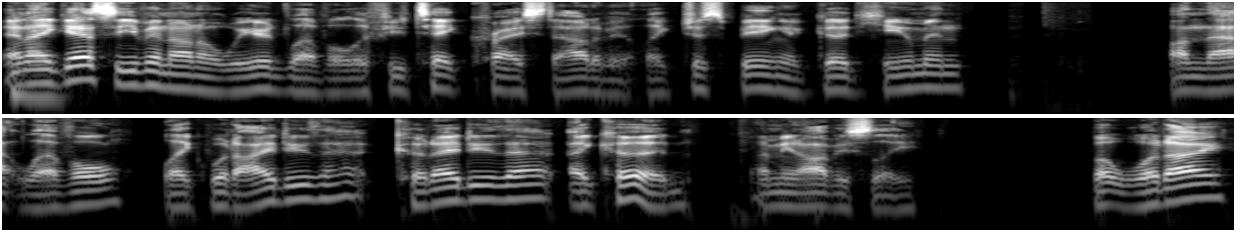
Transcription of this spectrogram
And I guess even on a weird level, if you take Christ out of it, like just being a good human on that level, like would I do that? Could I do that? I could. I mean, obviously. But would I?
